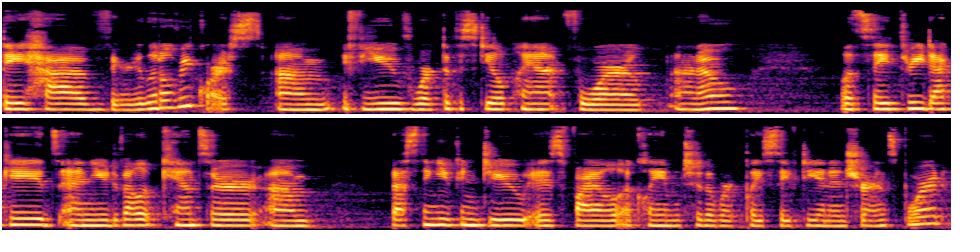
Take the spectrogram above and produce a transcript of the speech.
they have very little recourse. Um, if you've worked at the steel plant for, I don't know, let's say three decades and you develop cancer, um, best thing you can do is file a claim to the Workplace Safety and Insurance Board.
